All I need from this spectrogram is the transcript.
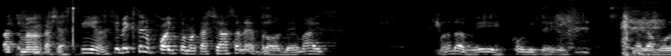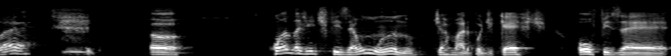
Pra tomar uma cachaçinha. Se bem que você não pode tomar cachaça, né, brother? Mas. Manda ver, convite aí. Pega a mulher. Ó, quando a gente fizer um ano de Armário Podcast, ou fizer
